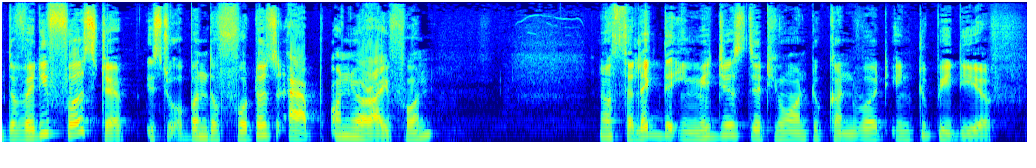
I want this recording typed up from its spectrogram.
The very first step is to open the Photos app on your iPhone. Now select the images that you want to convert into PDF.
